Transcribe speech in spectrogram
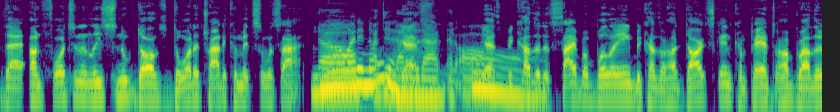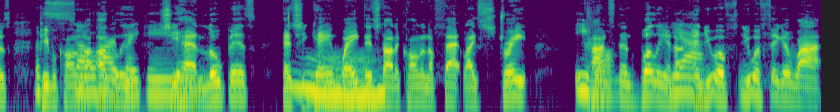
that unfortunately Snoop Dogg's daughter tried to commit suicide? No, I didn't know I did not that. know Yes. that at all. Yes, because of the cyberbullying, because of her dark skin compared to her brothers, That's people calling so her ugly. heartbreaking. She had lupus and she gained weight. They started calling her fat, like straight Evil. constant bullying her. Yeah. And you will you would figure why,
